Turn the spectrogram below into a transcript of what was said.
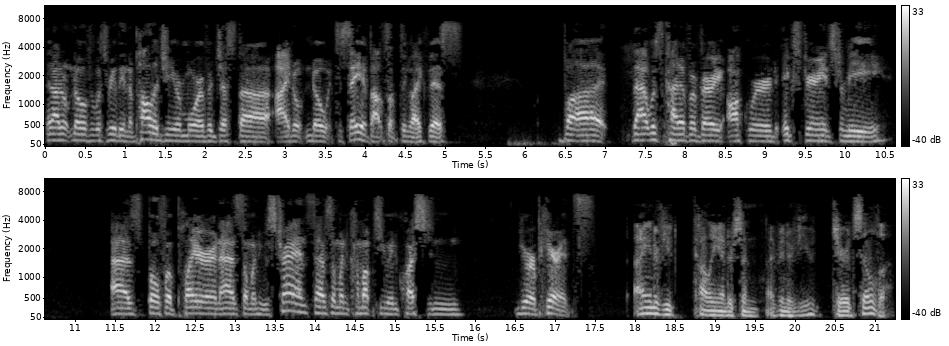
And I don't know if it was really an apology or more of a just, uh, I don't know what to say about something like this. But that was kind of a very awkward experience for me as both a player and as someone who's trans to have someone come up to you and question your appearance. I interviewed Collie Anderson. I've interviewed Jared Silva.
